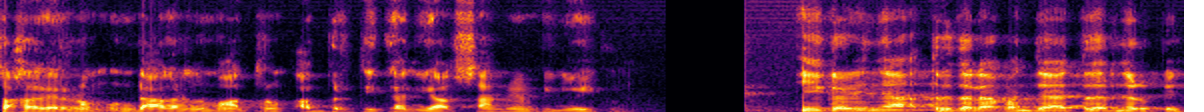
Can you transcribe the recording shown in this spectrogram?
സഹകരണം ഉണ്ടാകണമെന്ന് മാത്രം അഭ്യർത്ഥിക്കാൻ ഈ സമയം വിനിയോഗിക്കുന്നു. ഈ കഴിഞ്ഞ ത്രിതല പഞ്ചായത്ത് തിരഞ്ഞെടുപ്പിൽ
